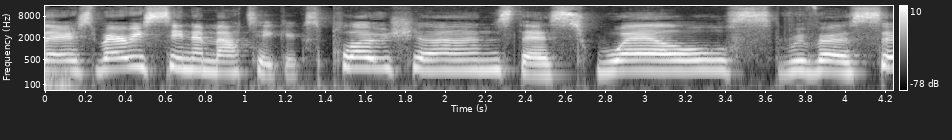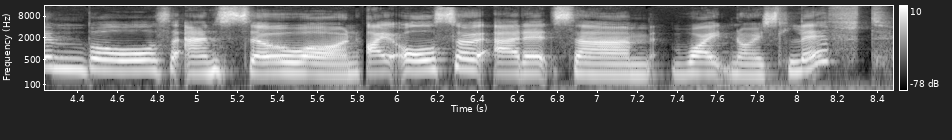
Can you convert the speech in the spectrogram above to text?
There's very cinematic explosions, there's swells, reverse cymbals, and so on. I also added some white noise lift,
